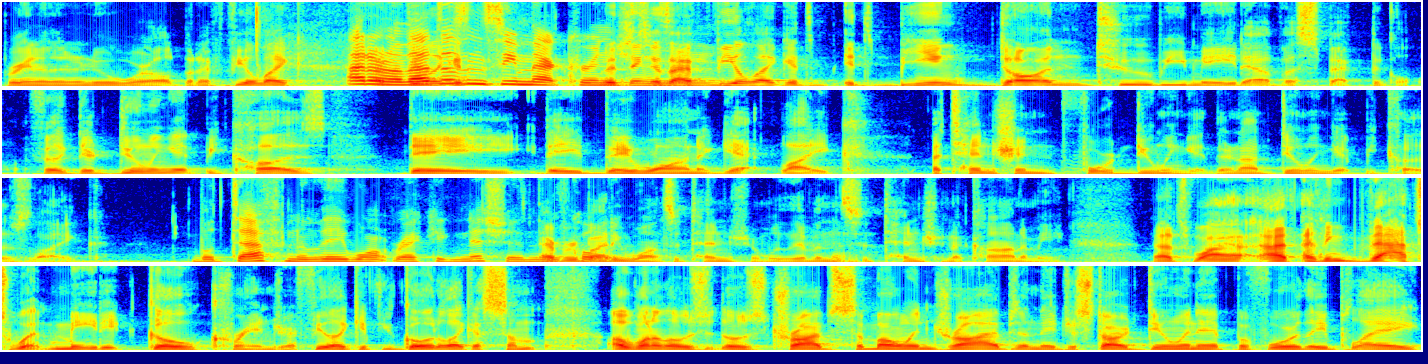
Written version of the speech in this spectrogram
bringing in a new world. But I feel like I don't know. feel That like doesn't seem that cringe. The thing is, I feel like it's it's being done to be made of a spectacle. I feel like they're doing it because they they they want to get like attention for doing it. They're not doing it because like Well, definitely they want recognition. They're Everybody cult- wants attention. We live in this attention economy. That's why I, I think that's what made it go cringe. I feel like if you go to like a some one of those those tribes, Samoan tribes, and they just start doing it before they play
